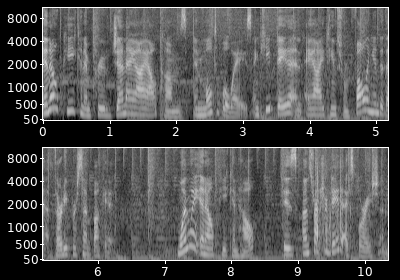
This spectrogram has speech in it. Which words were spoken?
NLP can improve Gen AI outcomes in multiple ways and keep data and AI teams from falling into that 30% bucket. One way NLP can help is unstructured data exploration.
